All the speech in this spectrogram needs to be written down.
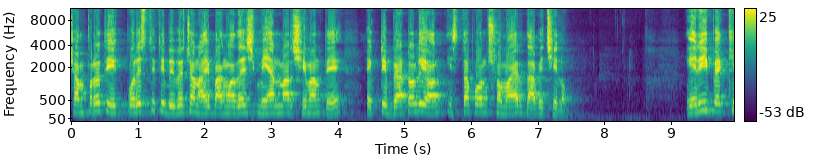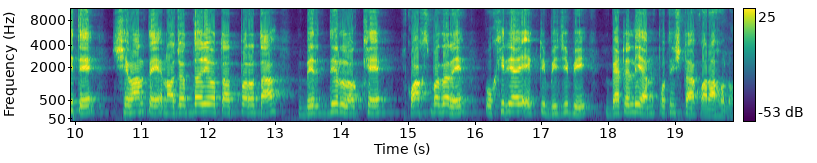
সাম্প্রতিক পরিস্থিতি বিবেচনায় বাংলাদেশ মিয়ানমার সীমান্তে একটি ব্যাটালিয়ন স্থাপন সময়ের দাবি ছিল। এরই প্রেক্ষিতে সীমান্তে নজরদারি ও তৎপরতা বৃদ্ধির লক্ষ্যে কক্সবাজারে উখিরিয়ায় একটি বিজিবি ব্যাটালিয়ন প্রতিষ্ঠা করা হলো।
